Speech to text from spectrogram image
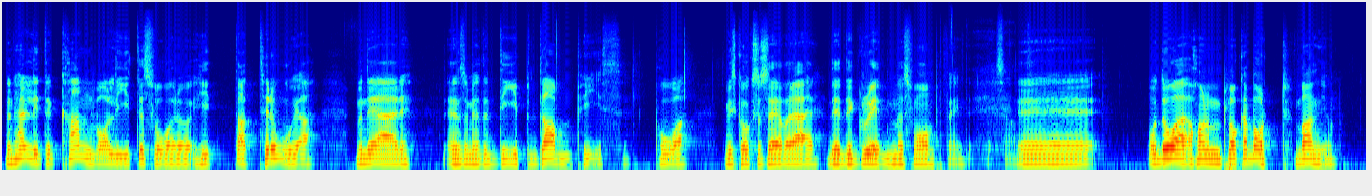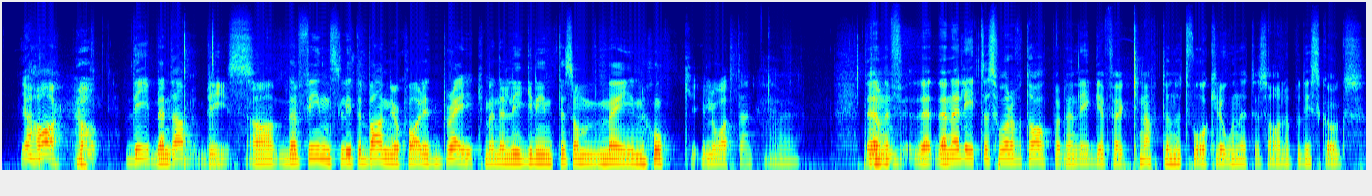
den här lite, kan vara lite svår att hitta, tror jag. Men det är en som heter Deep Dub Piece på, vi ska också säga vad det är, det är The Grid med Swamp Thing. Eh, och då har de plockat bort banjon. Jaha! Ja. Deep Den- Dub Piece. Ja, det finns lite banjo kvar i ett break, men den ligger inte som main hook i låten. Nej. Den, den- den är lite svår att få tag på. Den ligger för knappt under två kronor till salu på Discogs.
